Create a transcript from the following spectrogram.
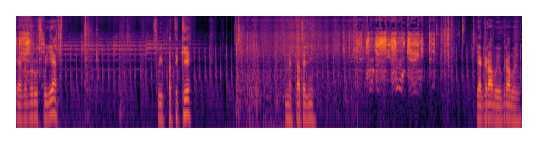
Я заберу своє. Свої патики. Метательні. Я грабаю, грабаю.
